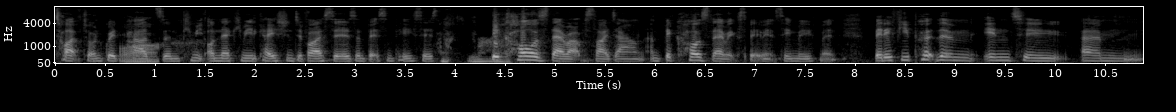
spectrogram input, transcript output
typed on grid pads wow. and commu- on their communication devices and bits and pieces because they're upside down and because they're experiencing movement. But if you put them into um,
